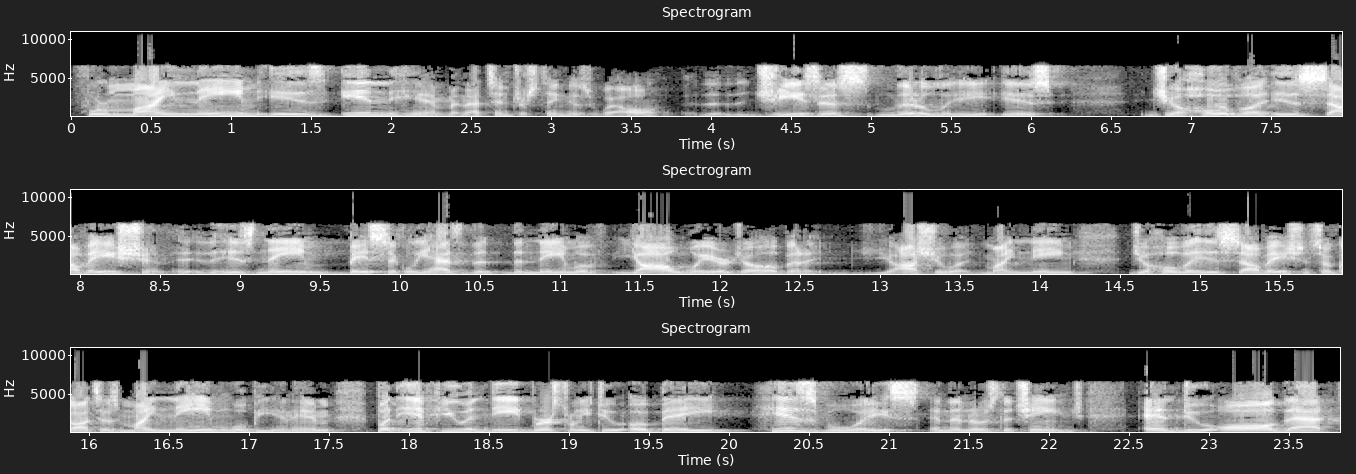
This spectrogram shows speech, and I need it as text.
for my name is in him. And that's interesting as well. Jesus literally is Jehovah is salvation. His name basically has the, the name of Yahweh or Jehovah. Joshua, my name, Jehovah is salvation. So God says, my name will be in him. But if you indeed, verse 22, obey his voice, and then notice the change, and do all that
